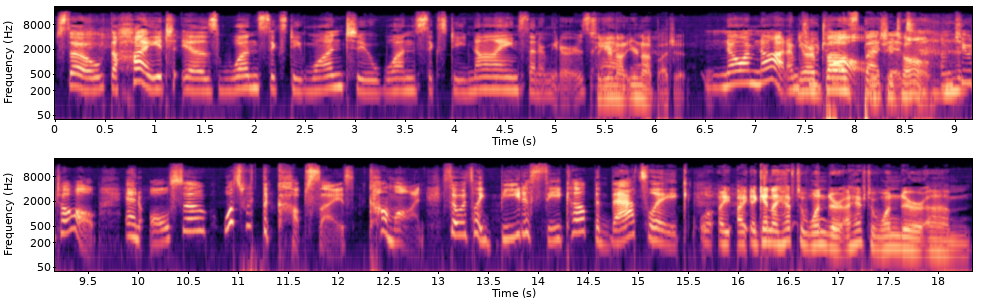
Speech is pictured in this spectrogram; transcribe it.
So the height is 161 to 169 centimeters. So you're not you're not budget. No, I'm not. I'm you're too above tall. Budget. You're too tall. I'm too tall. And also, what's with the cup size? Come on. So it's like B to C cup, and that's like. Well, I, I again, I have to wonder. I have to wonder. Um,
